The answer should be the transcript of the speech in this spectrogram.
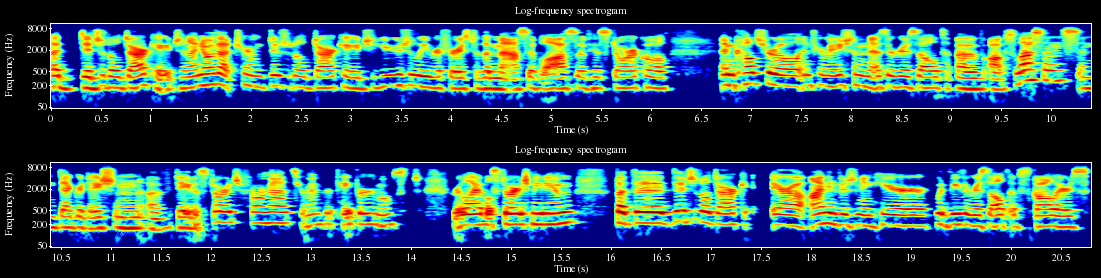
a digital dark age. And I know that term digital dark age usually refers to the massive loss of historical and cultural information as a result of obsolescence and degradation of data storage formats. Remember paper, most reliable storage medium. But the digital dark era I'm envisioning here would be the result of scholars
